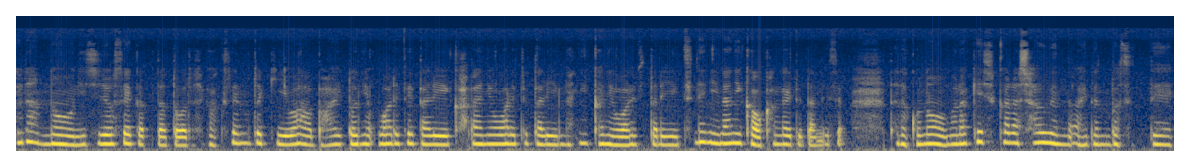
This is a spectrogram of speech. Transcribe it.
普段の日常生活だと私学生の時はバイトに追われてたり課題に追われてたり何かに追われてたり常に何かを考えてたんですよ。ただこのマラケシュからシャウエンの間のバスって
